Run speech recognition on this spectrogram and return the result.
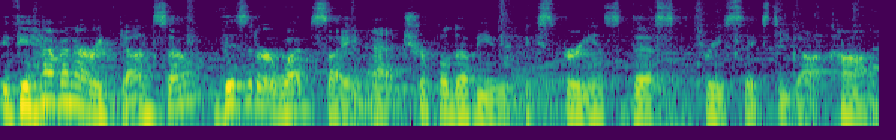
If you haven't already done so, visit our website at www.experiencethis360.com,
